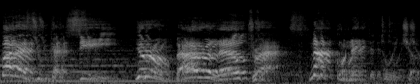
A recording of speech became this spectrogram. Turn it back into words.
But as you can see, you're on parallel tracks, not connected to each other.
